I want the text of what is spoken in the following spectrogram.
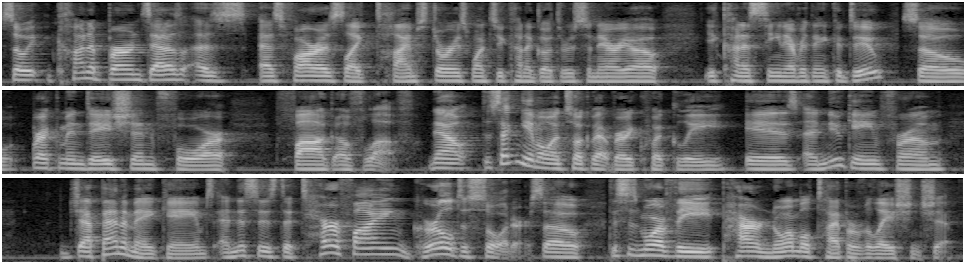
so it kind of burns out as, as as far as like T.I.M.E Stories. Once you kind of go through a scenario, you kind of seen everything it could do. So recommendation for Fog of Love. Now, the second game I want to talk about very quickly is a new game from Japanime games, and this is the terrifying girl disorder. So this is more of the paranormal type of relationship.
